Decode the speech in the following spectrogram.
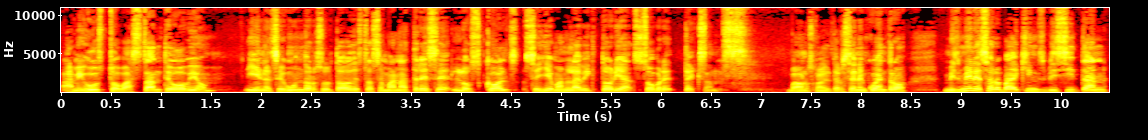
a mi gusto, bastante obvio. Y en el segundo resultado de esta semana 13, los Colts se llevan la victoria sobre Texans. Vamos con el tercer encuentro. Mis Minnesota Vikings visitan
